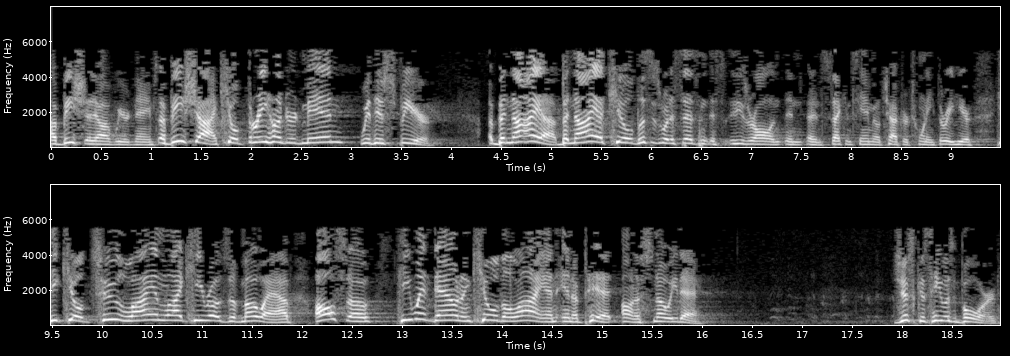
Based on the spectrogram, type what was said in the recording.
Abishai, they have weird names. Abishai killed 300 men with his spear. Benaiah, Benaiah killed, this is what it says, in this, these are all in, in, in 2 Samuel chapter 23 here. He killed two lion-like heroes of Moab. Also, he went down and killed a lion in a pit on a snowy day. Just because he was bored.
